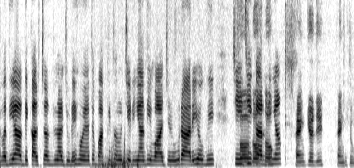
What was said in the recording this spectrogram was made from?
ਵਧੀਆ ਆਪਦੇ ਕਲਚਰ ਦੇ ਨਾਲ ਜੁੜੇ ਹੋਏ ਆ ਤੇ ਬਾਕੀ ਤੁਹਾਨੂੰ ਚਿੜੀਆਂ ਦੀ ਆਵਾਜ਼ ਜ਼ਰੂਰ ਆ ਰਹੀ ਹੋਊਗੀ। ਚੀ ਚੀ ਕਰਦੀਆਂ thank you ji thank you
